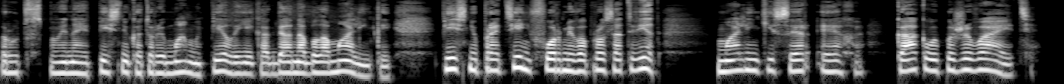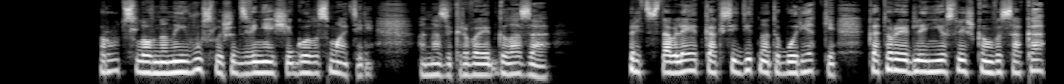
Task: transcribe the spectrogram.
Рут вспоминает песню, которую мама пела ей, когда она была маленькой. Песню про тень в форме вопрос-ответ. «Маленький сэр Эхо», как вы поживаете?» Рут словно наяву слышит звенящий голос матери. Она закрывает глаза. Представляет, как сидит на табуретке, которая для нее слишком высока,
